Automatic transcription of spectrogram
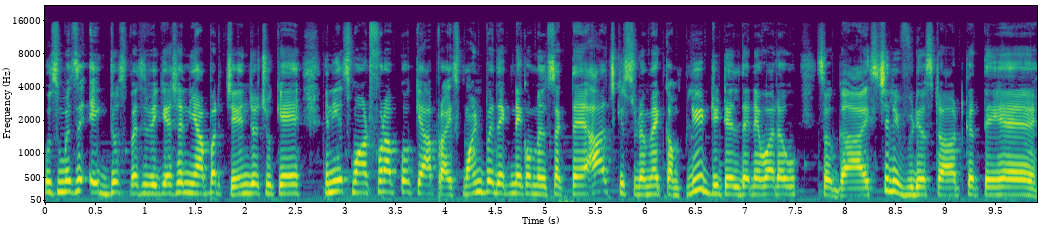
उसमें से एक दो स्पेसिफिकेशन यहाँ पर चेंज हो चुके हैं। ये स्मार्टफ़ोन फ़ोन आपको क्या प्राइस पॉइंट पे देखने को मिल सकते हैं। आज की स्टूडियो में कंप्लीट डिटेल देने वाला हूँ। सो गाइस चलिए वीडियो स्टार्ट करते हैं।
